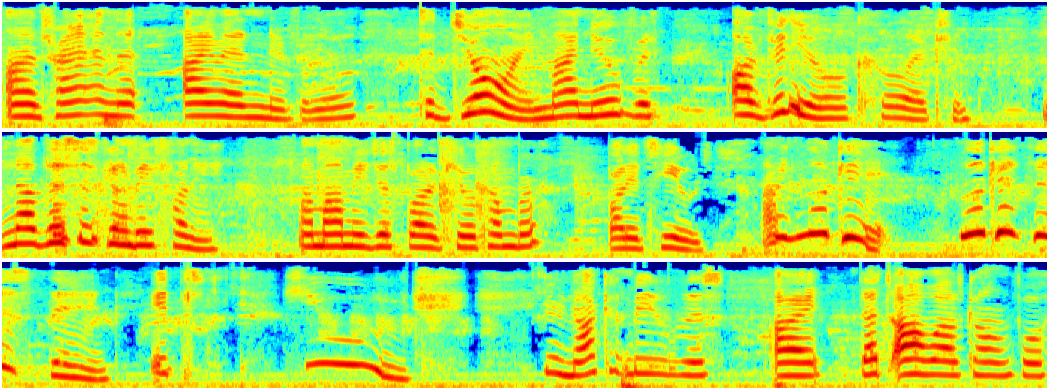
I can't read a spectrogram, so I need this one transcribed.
I'm trying to, I made a new video to join my new vi- our video collection. Now this is gonna be funny. My mommy just bought a cucumber, but it's huge. I mean, look at it. Look at this thing. It's huge. You're not gonna be this. Alright, that's all I was calling for.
